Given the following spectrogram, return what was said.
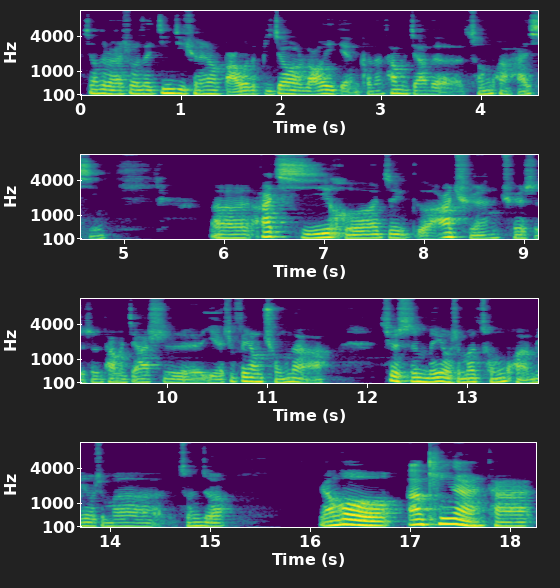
相对来说在经济权上把握的比较牢一点，可能他们家的存款还行。呃，阿奇和这个阿全确实是他们家是也是非常穷的啊，确实没有什么存款，没有什么存折。然后阿 King 呢，他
